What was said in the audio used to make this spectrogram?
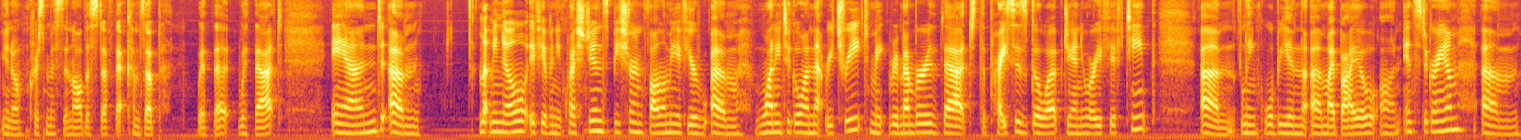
you know, Christmas and all the stuff that comes up with that. With that, and um, let me know if you have any questions. Be sure and follow me if you're um, wanting to go on that retreat. Make, remember that the prices go up January fifteenth. Um, link will be in uh, my bio on Instagram. Um,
